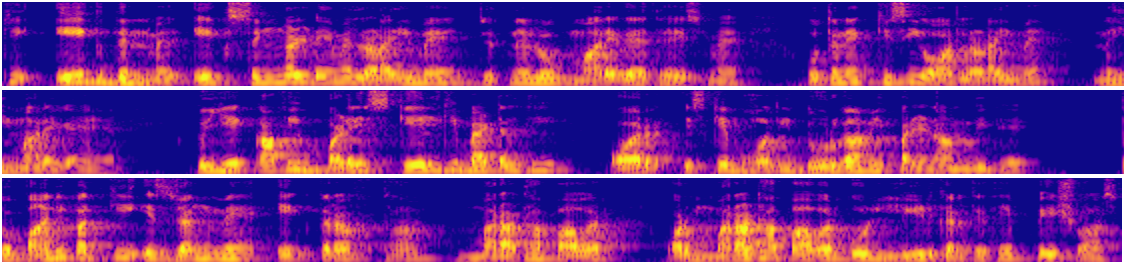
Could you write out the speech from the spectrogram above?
कि एक दिन में, एक सिंगल डे में लड़ाई में जितने लोग मारे गए थे इसमें, उतने किसी और लड़ाई में नहीं मारे गए हैं। तो ये काफ़ी बड़े स्केल की बैटल थी और इसके बहुत ही दूरगामी परिणाम भी थे। तो पानीपत की इस जंग में एक तरफ़ था मराठा पावर और मराठा पावर को लीड करते थे पेशवास।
